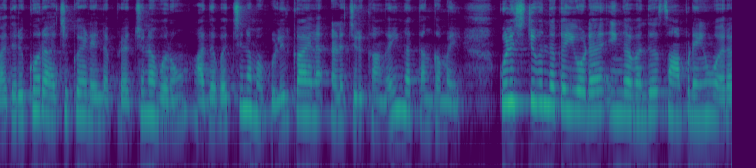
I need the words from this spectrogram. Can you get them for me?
கதிருக்கும் ராஜுக்கும் இடையில பிரச்சனை வரும். அதை வச்சு நம்ம குளிர்காயில் நினச்சிருக்காங்க இங்கே தங்கமயில் குளிச்சுட்டு வந்த கையோட இங்கே வந்து சாப்பிடையும் வர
